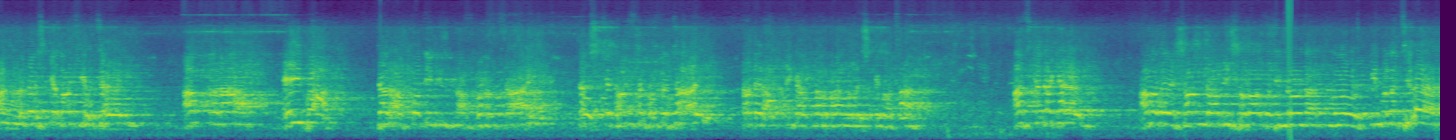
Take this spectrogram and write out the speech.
বাংলাদেশকে বাঁচিয়েছেন। আপনারা এইবার যারা প্রতিনিধি লাভ করতে চায়, দেশকে ধ্বংস করতে চায়, তাদের থেকে আপনারা বাংলাদেশকে বাঁচান? আজকে দেখেন, আমাদের সংগ্রামী সভাপতি নুরুল্লাহ নূর কি বলেছিলেন?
